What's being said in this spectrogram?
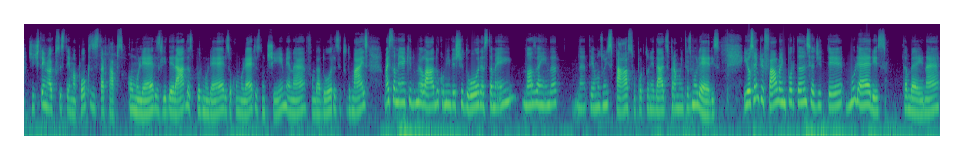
A gente tem no ecossistema poucas startups com mulheres, lideradas por mulheres ou com mulheres no time, né? Fundadoras e tudo mais. Mas também aqui do meu lado, como investidoras, também nós ainda né, temos um espaço, oportunidades para muitas mulheres. E eu sempre falo a importância de ter mulheres também, né?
